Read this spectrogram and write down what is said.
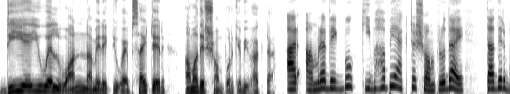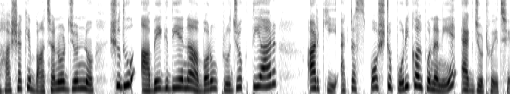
ডিএইউএল ওয়ান নামের একটি ওয়েবসাইটের আমাদের সম্পর্কে বিভাগটা। আর আমরা দেখব কীভাবে একটা সম্প্রদায় তাদের ভাষাকে বাঁচানোর জন্য শুধু আবেগ দিয়ে না, বরং প্রযুক্তি আর আর কি, একটা স্পষ্ট পরিকল্পনা নিয়ে একজোট হয়েছে।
